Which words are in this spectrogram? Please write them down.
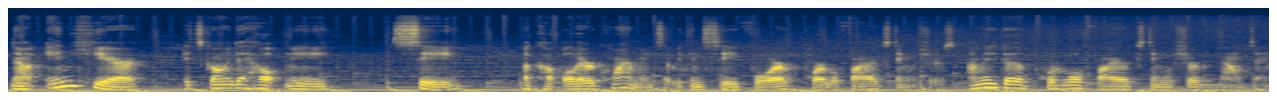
Now in here, it's going to help me see a couple of the requirements that we can see for portable fire extinguishers. I'm going to go to portable fire extinguisher mounting.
